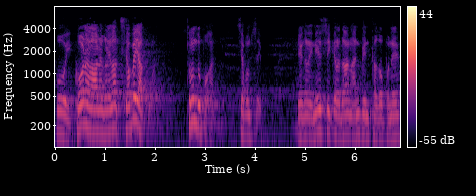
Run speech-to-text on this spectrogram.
போய் கோணலாடுகளை எல்லாம் செவையாக்குவார் சோர்ந்து போகாது. செபம் செய்வோம். எங்களை நேசிக்கிறதான் அன்பின் தகப்பனே.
